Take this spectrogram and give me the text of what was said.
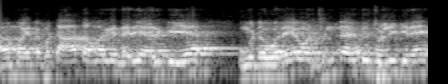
ஆமா என்ன பார்த்தா ஆத்தா மார்க்க நிறைய இருக்கு உங்ககிட்ட ஒரே ஒரு சின்ன இது சொல்லிக்கிறேன்.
